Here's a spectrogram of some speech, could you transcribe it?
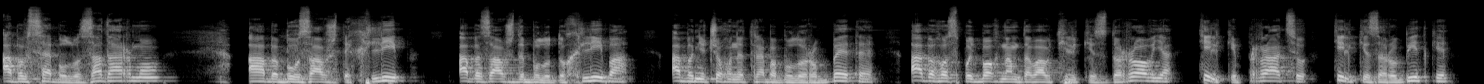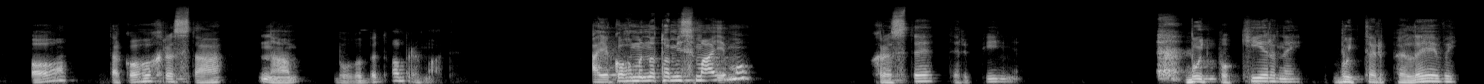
Аби все було задармо, аби був завжди хліб, аби завжди було до хліба, аби нічого не треба було робити, аби Господь Бог нам давав тільки здоров'я, тільки працю, тільки заробітки. О, такого Христа нам було би добре мати. А якого ми натомість маємо? Христи, терпіння. Будь покірний, будь терпеливий,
